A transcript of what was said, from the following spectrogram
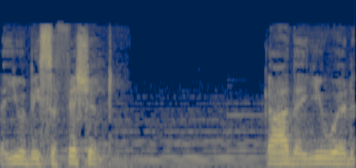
that you would be sufficient. God, that you would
